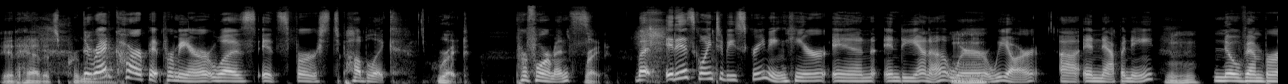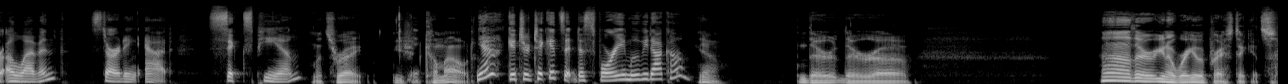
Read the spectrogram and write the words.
it had its premiere. The red carpet premiere was its first public right performance. Right. But it is going to be screening here in Indiana, where mm-hmm. we are uh, in Nappanee, mm-hmm. November 11th, starting at 6 p.m. That's right. You should come out. Yeah. Get your tickets at dysphoriamovie.com. Yeah. They're, they're, uh, uh, they're, you know, regular price tickets.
